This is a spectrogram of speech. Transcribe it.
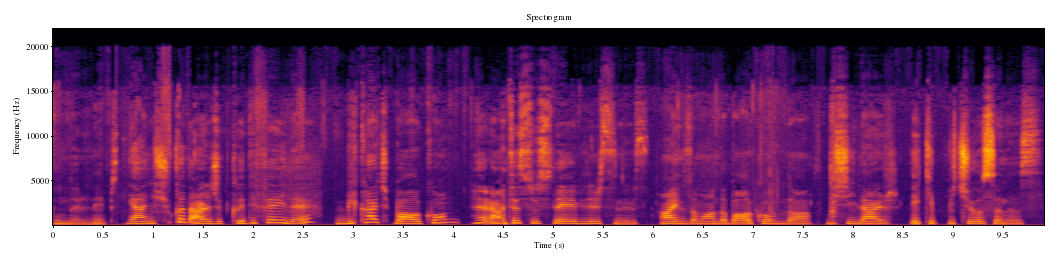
bunların hepsi. Yani şu kadarcık kadifeyle birkaç balkon herhalde süsleyebilirsiniz. Aynı zamanda balkonda bir şeyler ekip biçiyorsanız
